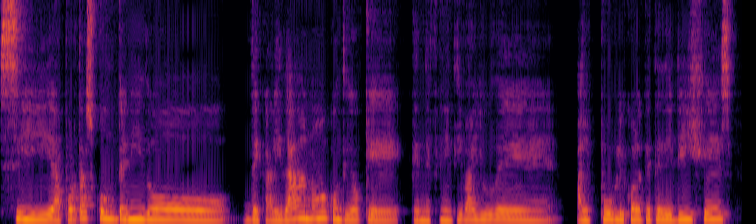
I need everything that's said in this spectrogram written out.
si aportas contenido de calidad, ¿no? Contenido que, en definitiva ayude al público al que te diriges,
